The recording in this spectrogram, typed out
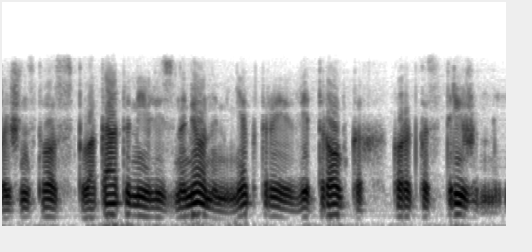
большинство с плакатами или знаменами, некоторые в ветровках, коротко стриженные.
